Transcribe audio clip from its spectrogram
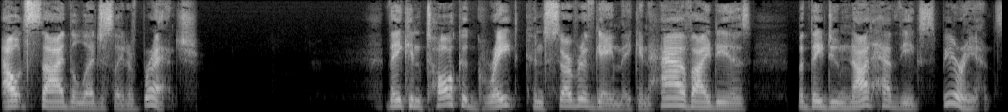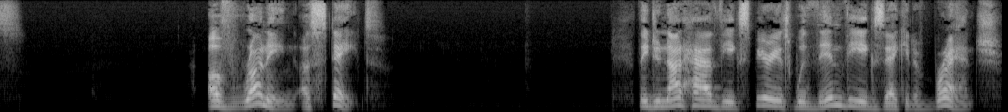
outside the legislative branch. They can talk a great conservative game, they can have ideas, but they do not have the experience of running a state. They do not have the experience within the executive branch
